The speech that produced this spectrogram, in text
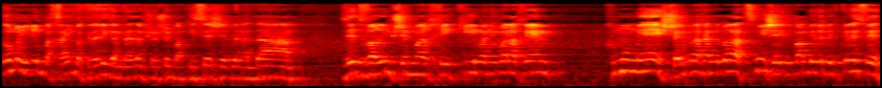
לא מעירים בחיים בכללי, גם בן אדם שיושב בכיסא של בן אדם, זה דברים שמרחיקים, אני אומר לכם, כמו מאש, אני אומר לכם, אני מדבר על עצמי, שהייתי פעם באיזה בית כנסת,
